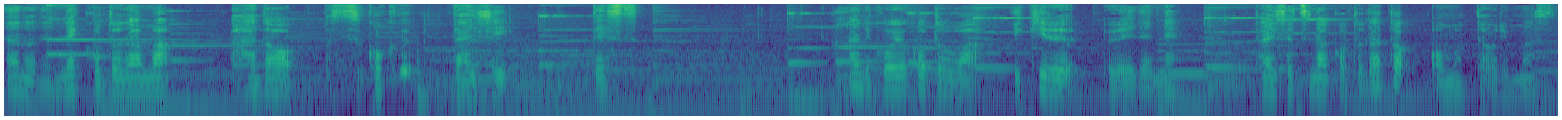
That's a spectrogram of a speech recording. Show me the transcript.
なのでね言霊波動すごく大事です。なんでこういうことは生きる上でね大切なことだと思っております。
